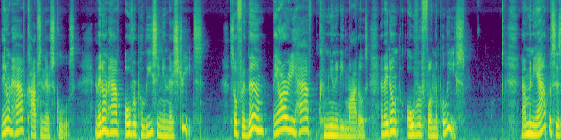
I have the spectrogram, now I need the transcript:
they don't have cops in their schools and they don't have over policing in their streets. So for them, they already have community models and they don't overfund the police. Now, Minneapolis has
